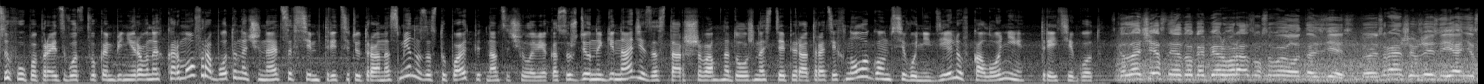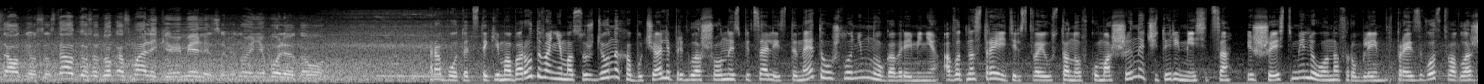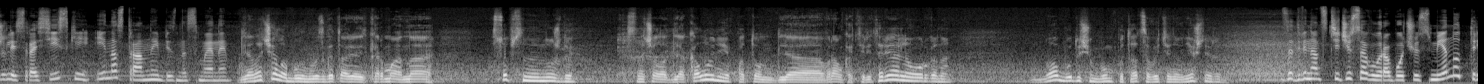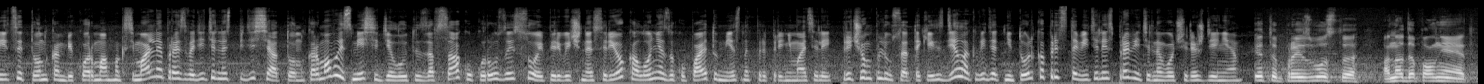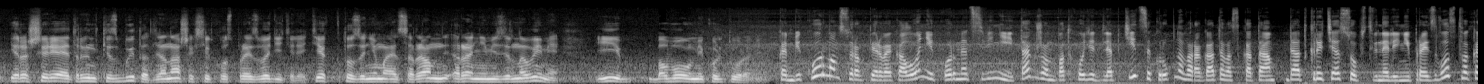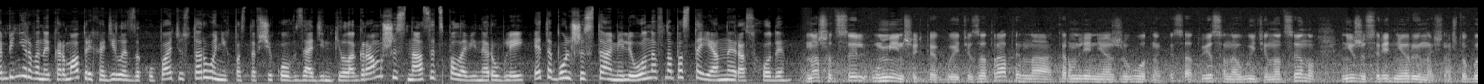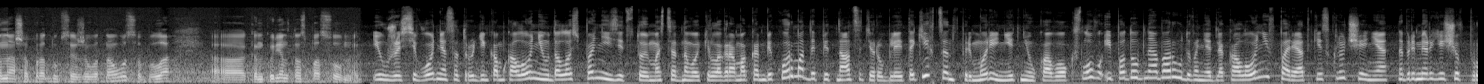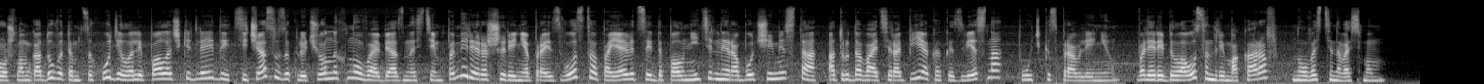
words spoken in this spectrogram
цеху по производству комбинированных кормов работа начинается в 7.30 утра. На смену заступают 15 человек. Осужденный Геннадий за старшего. На должности оператора-технолога он всего неделю в колонии третий год. Сказать честно, я только первый раз усвоил это здесь. То есть раньше в жизни я не сталкивался. Сталкивался только с маленькими мельницами, ну и не более того. Работать с таким оборудованием осужденных обучали приглашенные специалисты. На это ушло немного времени. А вот на строительство и установку машины 4 месяца и 6 миллионов рублей. В производство вложились российские и иностранные бизнесмены. Для начала будем изготавливать корма на собственные нужды. Сначала для колонии, потом для, в рамках территориального органа. Ну а в будущем будем пытаться выйти на внешний рынок. За 12-часовую рабочую смену 30 тонн комбикорма. Максимальная производительность 50 тонн. Кормовые смеси делают из овса, кукурузы и сои. Первичное сырье колония закупает у местных предпринимателей. Причем плюсы от таких сделок видят не только представители исправительного учреждения. Это производство, она дополняет и расширяет рынки сбыта для наших сельхозпроизводителей. Тех, кто занимается ран, ранними зерновыми и бобовыми культурами. Комбикормом в 41-й колонии кормят свиней. Также он подходит для птиц и крупного рогатого скота. До открытия собственной линии производства комбинированные корма приходилось закупать у сторонних поставщиков за 1 килограмм 16,5 рублей. Это больше 100 миллионов на постоянные расходы. Наша цель уменьшить как бы, эти затраты на кормление животных и, соответственно, выйти на цену ниже среднерыночной, чтобы наша продукция животноводства была э, конкурентоспособной. И уже сегодня сотрудникам колонии удалось понизить стоимость одного килограмма комбикорма до 15 рублей. Таких цен в Приморье нет ни у кого. К слову, и подобное оборудование для колоний в порядке исключения. Например, еще в прошлом году в этом цеху делали палочки для еды. Сейчас у заключенных новые обязанности. По мере расширения производства появятся и дополнительные рабочие места. А трудовая терапия, как известно, путь к исправлению. Валерия Белоус, Андрей Макаров. Новости на восьмом.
